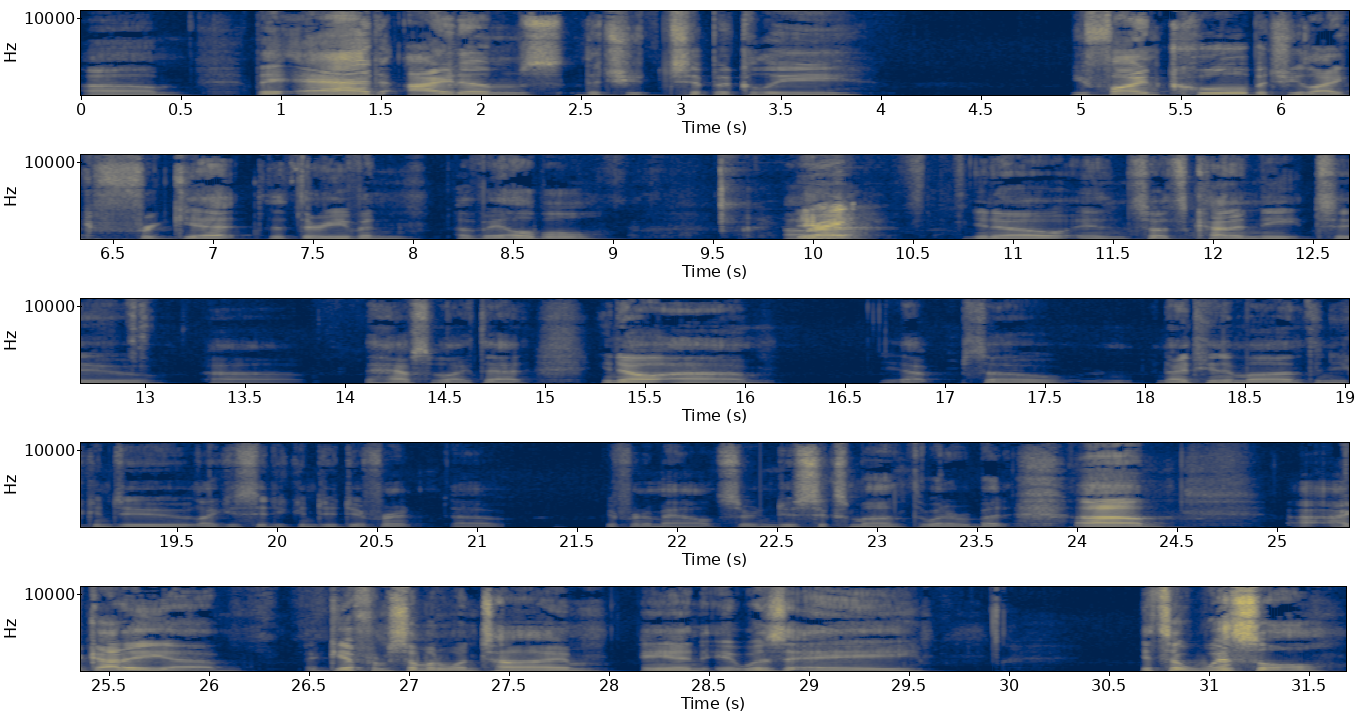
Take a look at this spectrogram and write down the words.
um, they add items that you typically you find cool, but you like forget that they're even available. Um, Right. you know, and so it's kind of neat to uh, to have something like that. You know, um, yeah. So nineteen a month, and you can do, like you said, you can do different uh, different amounts, or do six month or whatever. But um, I got a uh, a gift from someone one time, and it was a it's a whistle,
